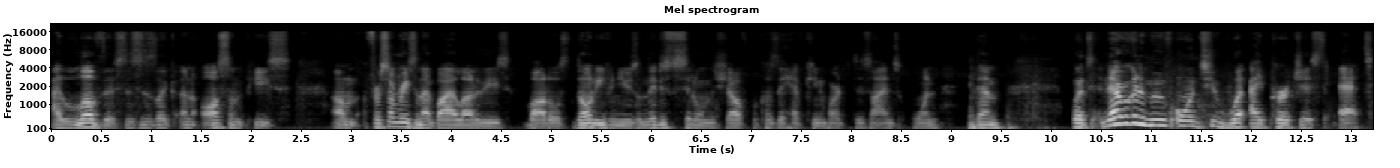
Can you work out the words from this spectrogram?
I love this. This is like an awesome piece. Um, for some reason, I buy a lot of these bottles. Don't even use them. They just sit on the shelf because they have Kingdom Hearts designs on them. But now we're going to move on to what I purchased at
